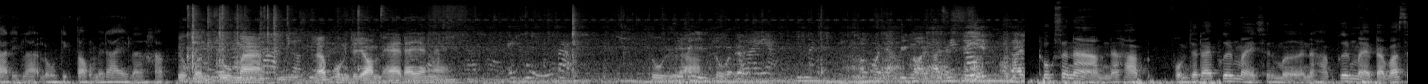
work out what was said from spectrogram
ตัดอีกละลงทิกตอกไม่ได้อีกแล้วครับ ทุกคนสู้มาก แล้วผมจะยอมแพ้ได้ยังไงสู้อ ยู่แล้วทุกสนามนะครับ ผมจะได้เพื่อนใหม่เสมอนะครับ เพื่อนใหม่แบบว่าส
